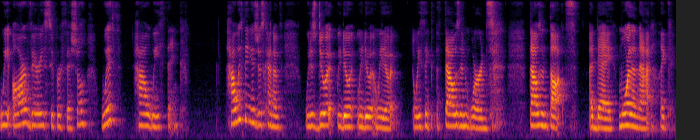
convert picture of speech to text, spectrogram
we are very superficial with how we think. How we think is just kind of, we just do it, we do it, we do it, and we do it And we think a thousand words, thousand thoughts a day, more than that, like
